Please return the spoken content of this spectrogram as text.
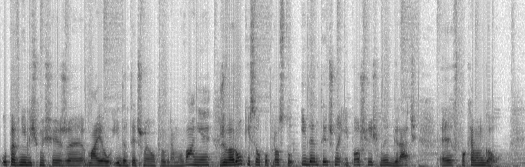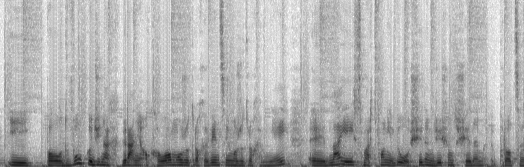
upewniliśmy się, że mają identyczne oprogramowanie, że warunki są po prostu identyczne i poszliśmy grać e, w Pokémon Go. I po dwóch godzinach grania około, może trochę więcej, może trochę mniej, e, na jej smartfonie było 77%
